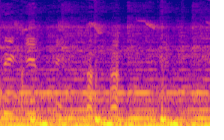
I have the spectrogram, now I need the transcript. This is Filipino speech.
Tikit.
